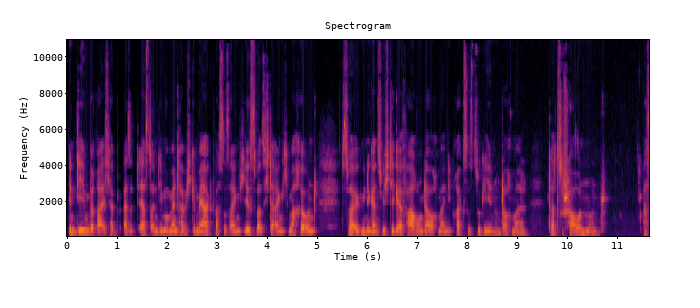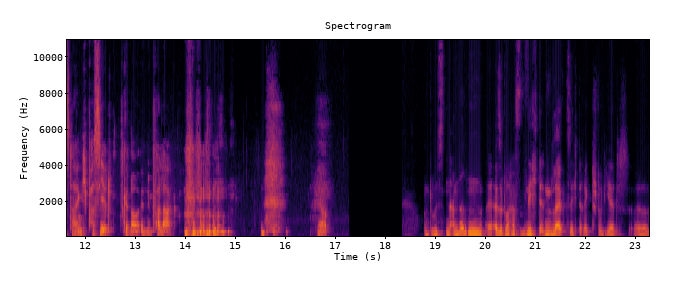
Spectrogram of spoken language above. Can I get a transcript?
in dem Bereich habe, also erst an dem Moment habe ich gemerkt, was das eigentlich ist, was ich da eigentlich mache. Und das war irgendwie eine ganz wichtige Erfahrung, da auch mal in die Praxis zu gehen und auch mal da zu schauen und was da eigentlich passiert, genau in dem Verlag. ja. Und du hast einen anderen, äh, also du hast nicht in Leipzig direkt studiert. Äh.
